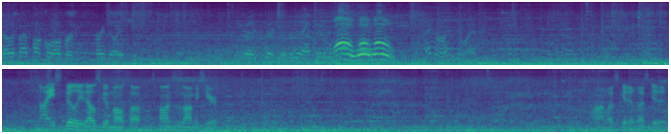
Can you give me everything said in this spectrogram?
No, they're about to parkour over. Hurry, Billy. Craig, Craig, get away. I hit him with Whoa, whoa, whoa! I didn't know I'm in the way. Nice, Billy. That was good Molotov. Tons of zombies here. Come on, let's get it. Let's get it.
